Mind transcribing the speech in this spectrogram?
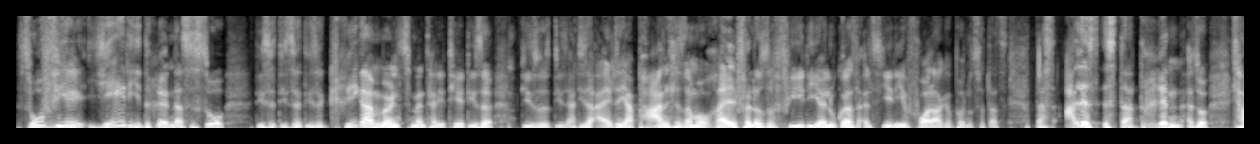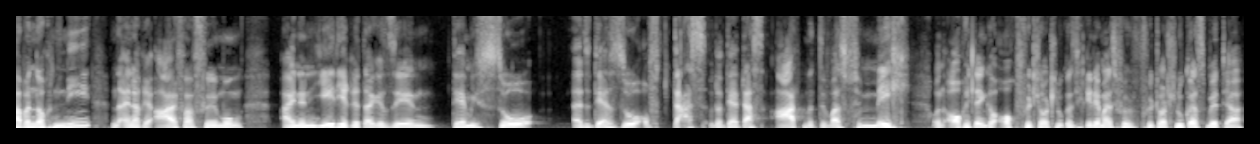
so viel Jedi drin. Das ist so diese, diese, diese Kriegermönchsmentalität, diese, diese, diese, diese alte japanische Samurai-Philosophie, die ja Lukas als Jedi-Vorlage benutzt hat. Das, das alles ist da drin. Also ich habe noch nie in einer Realverfilmung einen Jedi-Ritter gesehen, der mich so, also der so auf das oder der das atmete, was für mich und auch, ich denke, auch für George Lucas, ich rede ja meist für, für George Lucas mit, ja.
